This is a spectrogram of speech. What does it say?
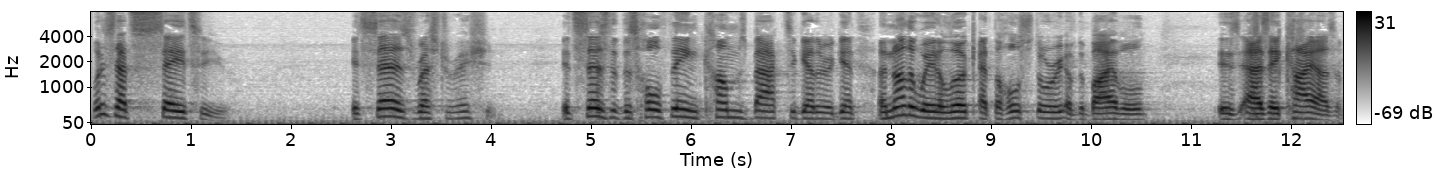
what does that say to you? It says restoration. It says that this whole thing comes back together again. Another way to look at the whole story of the Bible is as a chiasm.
